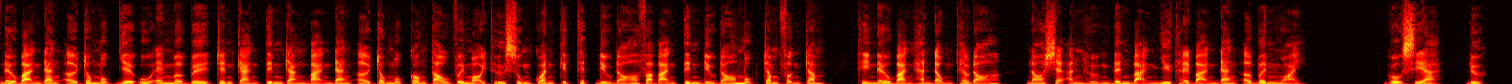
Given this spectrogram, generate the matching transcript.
Nếu bạn đang ở trong một GUMB trên cạn tin rằng bạn đang ở trong một con tàu với mọi thứ xung quanh kích thích điều đó và bạn tin điều đó 100%, thì nếu bạn hành động theo đó, nó sẽ ảnh hưởng đến bạn như thể bạn đang ở bên ngoài. Gosia, được.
